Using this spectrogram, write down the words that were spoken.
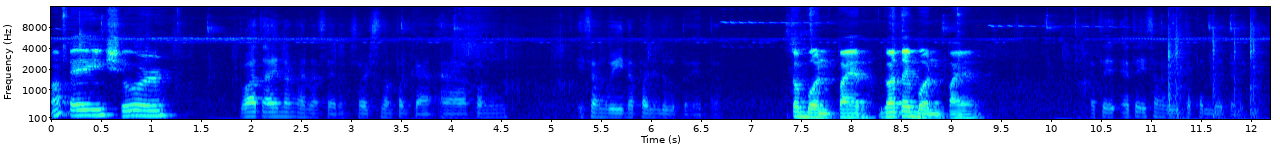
Okay, sure. Gawa tayo ng ano, sir. Source ng pagka, ah, pang isang way na panluto ito. Ito bonfire. Gawa tayo bonfire. Ito, ito isang way na panluto eh.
